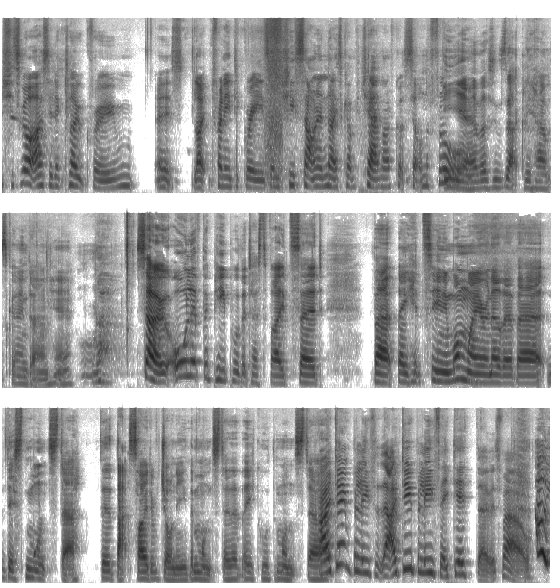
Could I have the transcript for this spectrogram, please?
She's got us in a cloakroom, and it's like 20 degrees, and she's sat on a nice comfy chair, and I've got to sit on the floor. yeah, that's exactly how it's going down here. So, all of the people that testified said that they had seen in one way or another that this monster, the, that side of Johnny, the monster that they called the monster. I don't believe that. I do believe they did, though, as well. Oh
